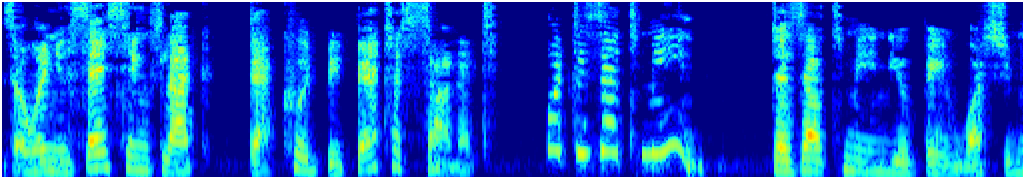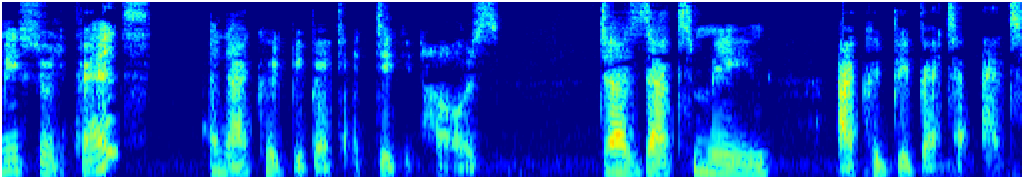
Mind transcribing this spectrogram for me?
So when you say things like, that could be better, sonnet, what does that mean? Does that mean you've been watching me through the fence and I could be better at digging holes? Does that mean I could be better at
